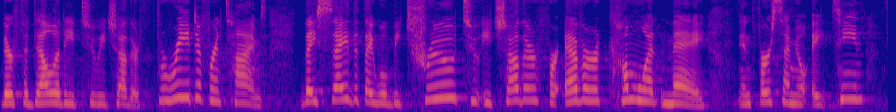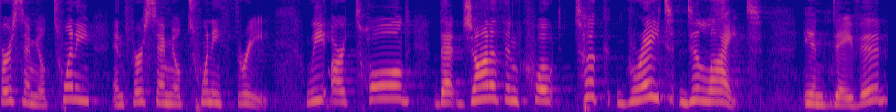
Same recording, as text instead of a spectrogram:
their fidelity to each other. Three different times. They say that they will be true to each other forever, come what may, in 1 Samuel 18, 1 Samuel 20, and 1 Samuel 23 we are told that Jonathan, quote, took great delight in David,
